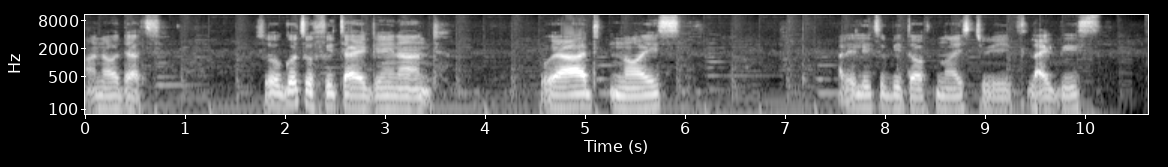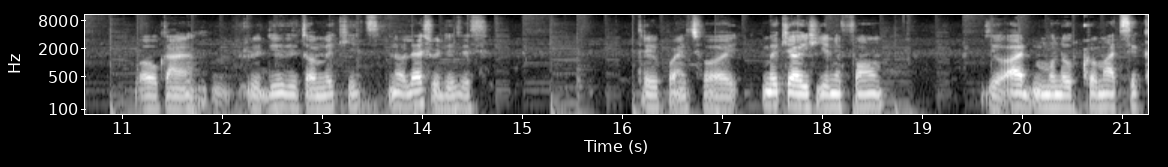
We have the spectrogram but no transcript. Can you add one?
and all that. So go to filter again and we add noise add a little bit of noise to it like this. Or we can reduce it or make it no let's reduce it. 3.4 make your uniform you add monochromatic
